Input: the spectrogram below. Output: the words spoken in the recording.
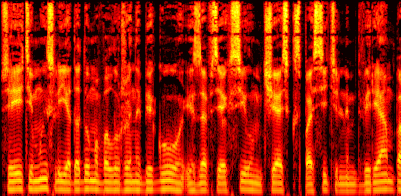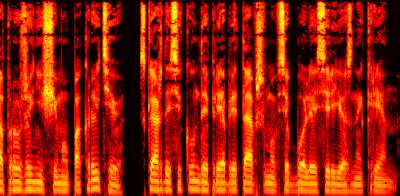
Все эти мысли я додумывал уже на бегу, изо всех сил мчась к спасительным дверям по пружинищему покрытию, с каждой секундой приобретавшему все более серьезный крен.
